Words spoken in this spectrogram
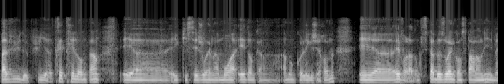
pas vu depuis très très longtemps et, et qui s'est joint à moi et donc à mon collègue Jérôme. Euh, et, voilà, donc si tu as besoin qu'on se parle en ligne, bah,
